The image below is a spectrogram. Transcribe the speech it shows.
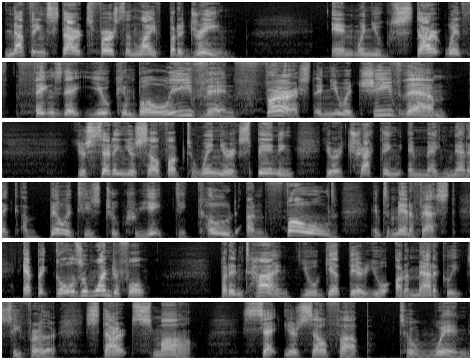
Nothing starts first in life but a dream. And when you start with things that you can believe in first and you achieve them, you're setting yourself up to win. You're expanding, you're attracting a magnetic abilities to create, decode, unfold, and to manifest. Epic goals are wonderful, but in time, you will get there. You will automatically see further. Start small. Set yourself up to win.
